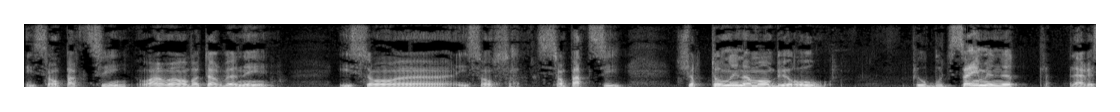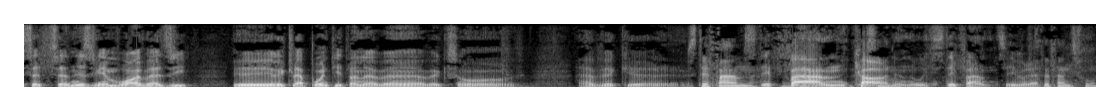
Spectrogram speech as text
ils sont partis. Ouais, on va te revenir. Ils sont, euh, ils sont, ils sont partis. Je suis retourné dans mon bureau. Puis au bout de cinq minutes, la réceptionniste vient me voir. Elle dit, Éric Lapointe est en avant avec son, avec euh, Stéphane. Stéphane. Conan. Oui, Stéphane, c'est vrai Stéphane Dufour.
